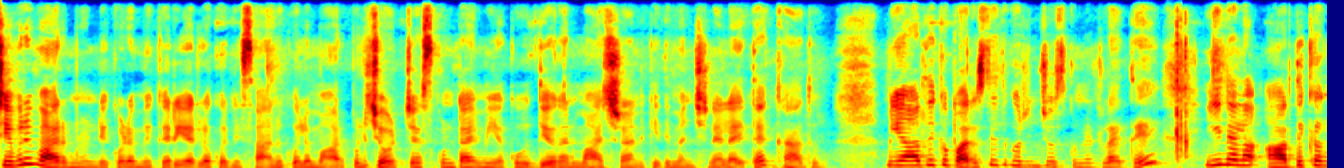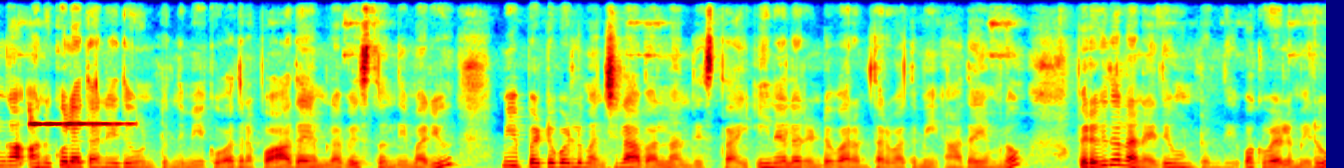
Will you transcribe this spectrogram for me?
చివరి వారం నుండి కూడా మీ కెరియర్లో కొన్ని సానుకూల మార్పులు చోటు చేసుకుంటాయి. మీ యొక్క ఉద్యోగాన్ని మార్చడానికి ఇది మంచి నెల అయితే కాదు. మీ ఆర్థిక పరిస్థితి గురించి చూసుకున్నట్లయితే ఈ నెల ఆర్థికంగా అనుకూలత అనేది ఉంటుంది. మీకు అదనపు ఆదాయం లభిస్తుంది మరియు మీ పెట్టుబడులు మంచి లాభాలను అందిస్తాయి. ఈ నెల రెండో వారం తర్వాత మీ ఆదాయంలో పెరుగుదల అనేది ఉంటుంది. ఒకవేళ మీరు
